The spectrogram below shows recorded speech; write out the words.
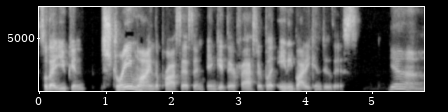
so that you can streamline the process and, and get there faster. But anybody can do this. Yeah.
